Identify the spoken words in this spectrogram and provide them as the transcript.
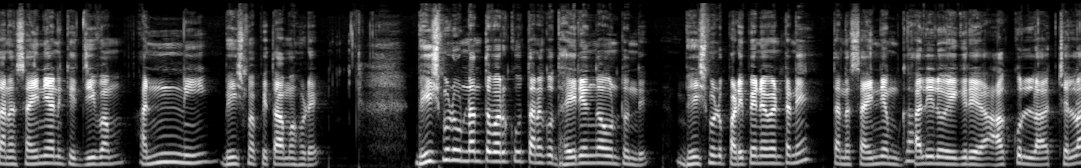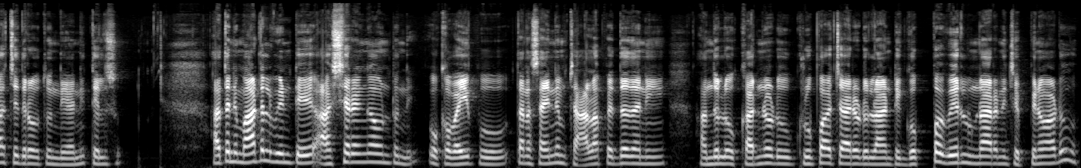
తన సైన్యానికి జీవం అన్నీ భీష్మ పితామహుడే. భీష్ముడు ఉన్నంత వరకు తనకు ధైర్యంగా ఉంటుంది. భీష్ముడు పడిపోయిన వెంటనే తన సైన్యం గాలిలో ఎగిరే ఆకుల్లా చెల్లా చెదరవుతుంది అని తెలుసు. అతని మాటలు వింటే ఆశ్చర్యంగా ఉంటుంది. ఒకవైపు తన సైన్యం చాలా పెద్దదని అందులో కర్ణుడు కృపాచార్యుడు లాంటి గొప్ప వీరులు ఉన్నారని చెప్పినవాడు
